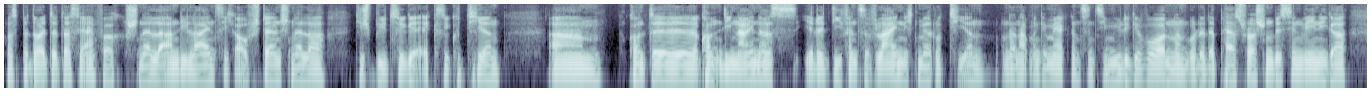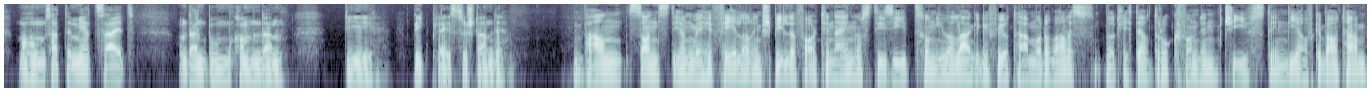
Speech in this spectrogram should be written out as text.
was bedeutet, dass sie einfach schneller an die Line sich aufstellen, schneller die Spielzüge exekutieren, ähm, konnte, konnten die Niners ihre Defensive Line nicht mehr rotieren und dann hat man gemerkt, dann sind sie müde geworden, dann wurde der Pass Rush ein bisschen weniger, Mahomes hatte mehr Zeit und dann boom kommen dann die Big Plays zustande. Waren sonst irgendwelche Fehler im Spiel der 49ers, die sie zur Niederlage geführt haben oder war das wirklich der Druck von den Chiefs, den die aufgebaut haben?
